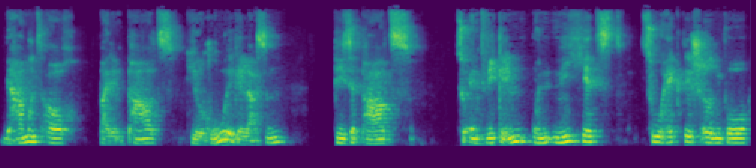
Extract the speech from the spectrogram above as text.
Wir haben uns auch bei den Parts die Ruhe gelassen, diese Parts zu entwickeln und nicht jetzt zu hektisch irgendwo,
